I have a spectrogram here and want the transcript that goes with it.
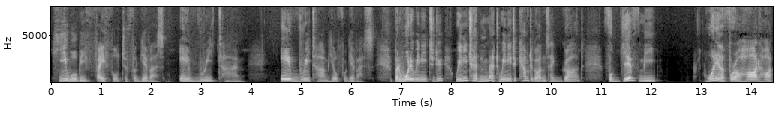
He will be faithful to forgive us every time. Every time He'll forgive us. But what do we need to do? We need to admit, we need to come to God and say, God, forgive me, whatever, for a hard heart.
